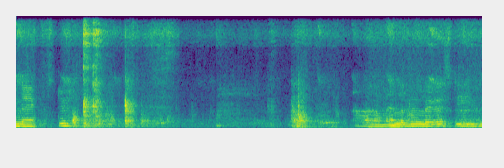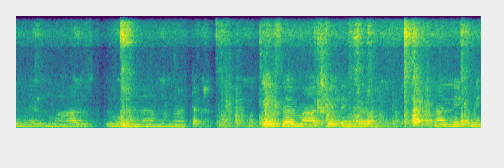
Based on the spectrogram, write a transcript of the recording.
నెక్స్ట్ మెల్లమెల్లగా స్టీల్ గిన్నెలు మారుస్తూ ఉన్నాం అన్నమాట ఒకేసారి మార్చేయలేము కదా. అన్నిటినీ.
